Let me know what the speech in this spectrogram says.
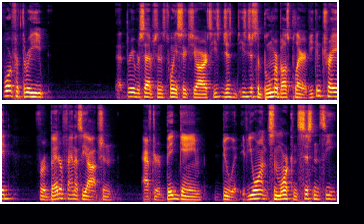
Four for three, at three receptions, 26 yards. He's just he's just a boomer bust player. If you can trade for a better fantasy option after a big game, do it. If you want some more consistency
